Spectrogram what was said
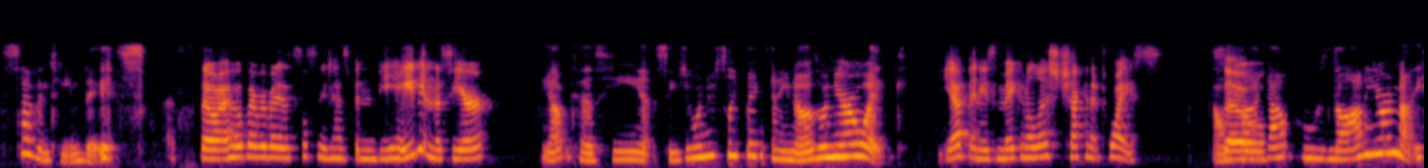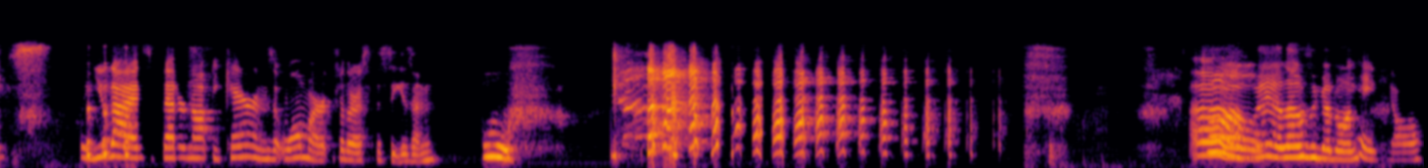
17 days. So I hope everybody that's listening has been behaving this year. Yep, because he sees you when you're sleeping and he knows when you're awake. Yep, and he's making a list, checking it twice. I'll so find out who's naughty or nice. you guys better not be Karens at Walmart for the rest of the season. Oof. Oh, oh, man, that was a good one. hey y'all.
